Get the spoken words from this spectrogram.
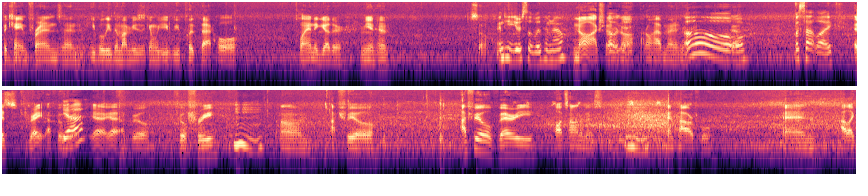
became friends, and he believed in my music, and we we put that whole plan together, me and him. So and he, you're still with him now? no, actually, I Oh, don't okay. know. I don't have management. Oh, Yeah. What's that like? It's great. I feel Yeah? great. Yeah, yeah. I feel I feel free. Mm-hmm. Um, I feel I feel very autonomous Mm-hmm. and powerful, and I like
